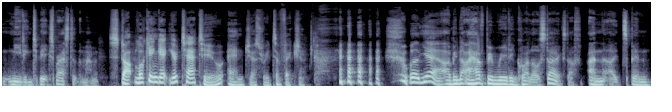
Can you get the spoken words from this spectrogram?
needing to be expressed at the moment. Stop looking at your tattoo and just read some fiction. well, yeah. I mean, I have been reading quite a lot of Stoic stuff, and it's been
